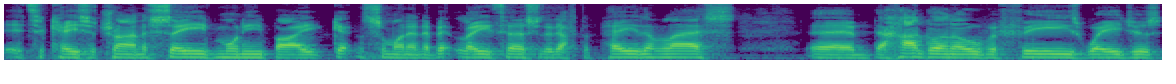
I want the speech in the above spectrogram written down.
It's a case of trying to save money by getting someone in a bit later so they'd have to pay them less. Um, they're haggling over fees, wages.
